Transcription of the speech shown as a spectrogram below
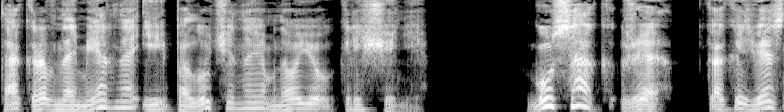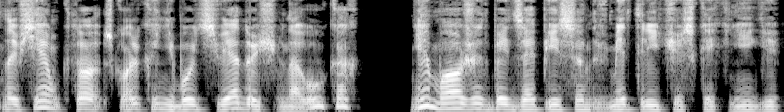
так равномерно и полученное мною крещение. Гусак же, как известно всем, кто сколько-нибудь сведущ в науках, не может быть записан в метрической книге,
